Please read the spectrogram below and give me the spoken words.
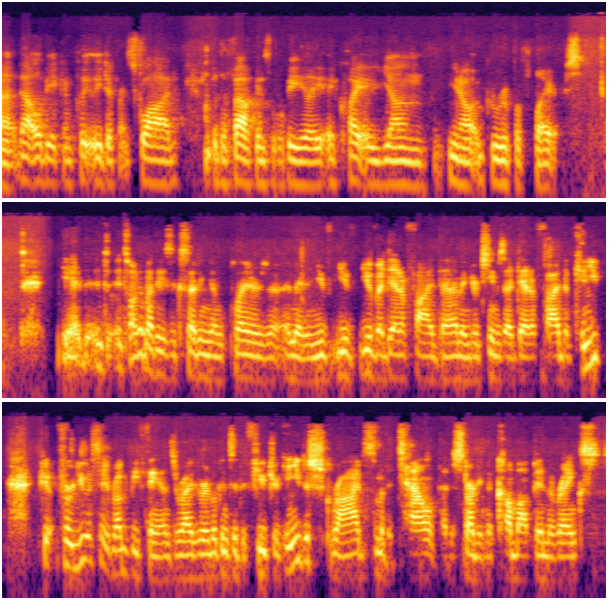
Uh, that will be a completely different squad, but the Falcons will be a, a quite a young, you know, group of players. Yeah, and, and talking about these exciting young players, I mean, you've, you've, you've identified them and your team's identified them. Can you, for USA Rugby fans, right, who are looking to the future, can you describe some of the talent that is starting to come up in the ranks?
